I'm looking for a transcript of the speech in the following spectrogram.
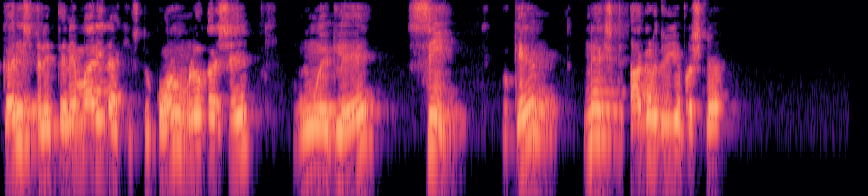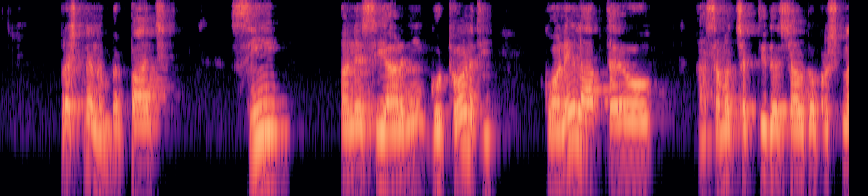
કરીશ અને તેને મારી નાખીશ. તો કોણ હુમલો કરશે? હું એટલે સિંહ. ઓકે? નેક્સ્ટ આગળ જોઈએ પ્રશ્ન. પ્રશ્ન નંબર પાંચ. સિંહ અને શિયાળની ગોઠવણથી કોને લાભ થયો? આ સમજ શક્તિ દર્શાવતો પ્રશ્ન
